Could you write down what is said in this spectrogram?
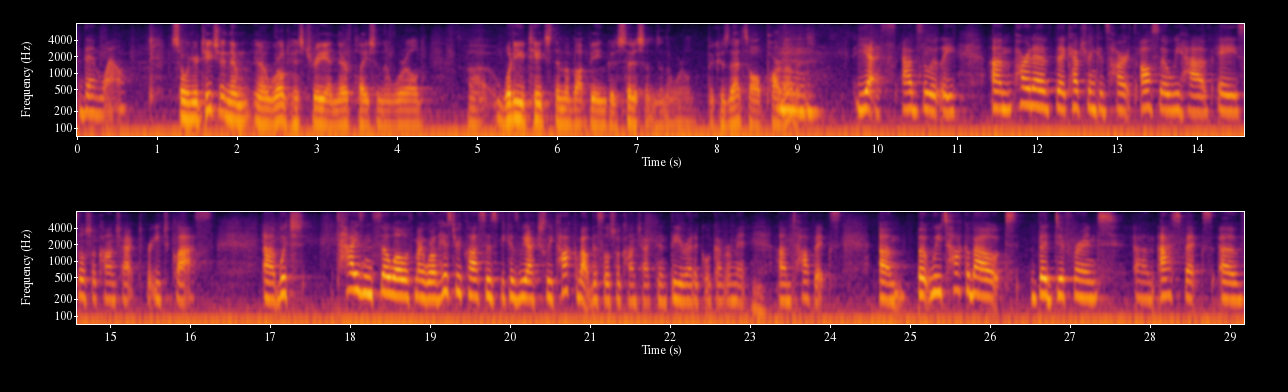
them well. So when you're teaching them you know, world history and their place in the world, uh, what do you teach them about being good citizens in the world? Because that's all part mm. of it. Mm. Yes, absolutely. Um, part of the Capturing Kids' Hearts also we have a social contract for each class, uh, which ties in so well with my world history classes because we actually talk about the social contract and theoretical government mm. um, topics. Um, but we talk about the different um, aspects of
